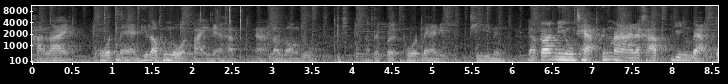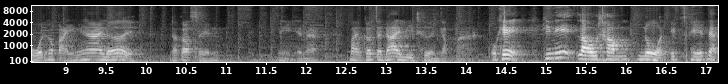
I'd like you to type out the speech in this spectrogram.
ผ่านไล่โพสแมนที่เราเพิ่งโหลดไปเนี่ยครับอะเราลองดู เราไปเปิดโพสแมนอีกทีหนึ่งแล้วก็ new tab ขึ้นมานะครับ ยิงแบบโพสเข้าไปง่ายๆเลย แล้วก็เซนนี่เห็นไหมมันก็จะได้ return กลับมา โอเค ทีนี้เราทำ Node Express แบบ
